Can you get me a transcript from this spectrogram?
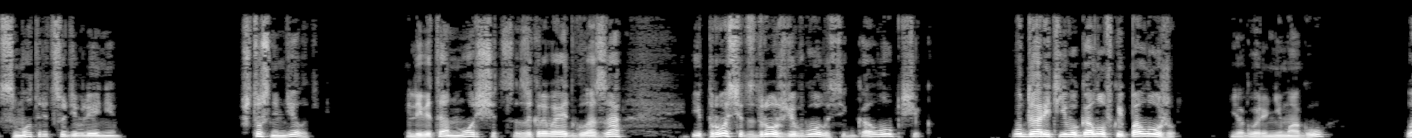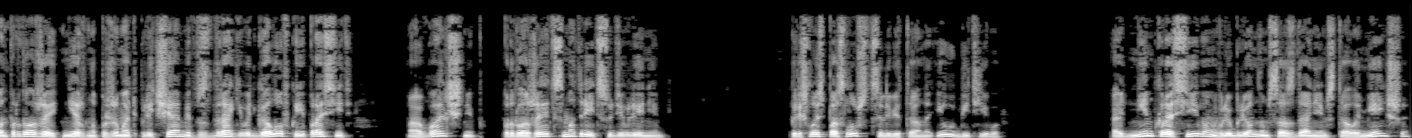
Смотрит с удивлением. Что с ним делать? Левитан морщится, закрывает глаза и просит с дрожью в голосе. «Голубчик, ударить его головкой по ложу!» Я говорю, не могу. Он продолжает нервно пожимать плечами, вздрагивать головкой и просить. А Вальшнип продолжает смотреть с удивлением. Пришлось послушаться Левитана и убить его. Одним красивым влюбленным созданием стало меньше,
